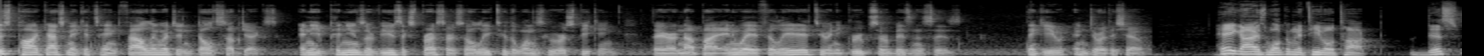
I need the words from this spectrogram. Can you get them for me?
This podcast may contain foul language and adult subjects. Any opinions or views expressed are solely to the ones who are speaking. They are not by any way affiliated to any groups or businesses. Thank you. Enjoy the show. Hey guys, welcome to TiVo Talk. This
